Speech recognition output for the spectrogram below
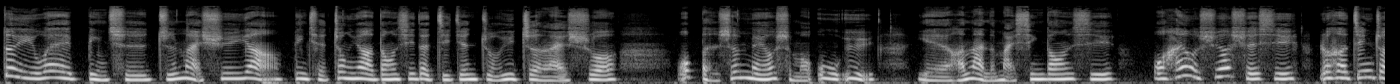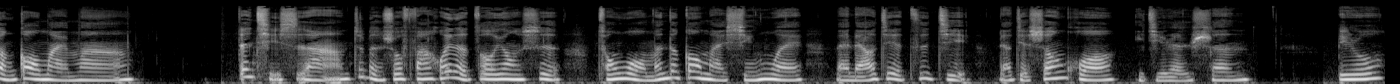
对一位秉持只买需要并且重要东西的极简主义者来说，我本身没有什么物欲，也很懒得买新东西。我还有需要学习如何精准购买吗？但其实啊，这本书发挥的作用是。从我们的购买行为来了解自己、了解生活以及人生。比如，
